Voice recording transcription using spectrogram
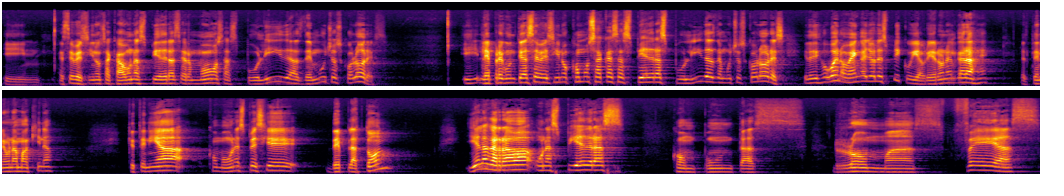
y ese vecino sacaba unas piedras hermosas, pulidas, de muchos colores. Y le pregunté a ese vecino, ¿cómo saca esas piedras pulidas de muchos colores? Y le dijo, bueno, venga, yo le explico. Y abrieron el garaje, él tenía una máquina que tenía como una especie de platón y él agarraba unas piedras con puntas, romas, feas,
